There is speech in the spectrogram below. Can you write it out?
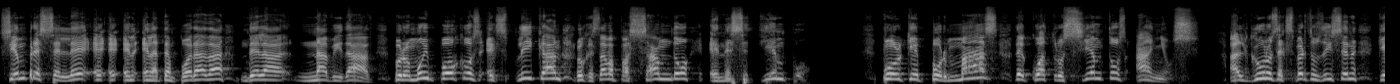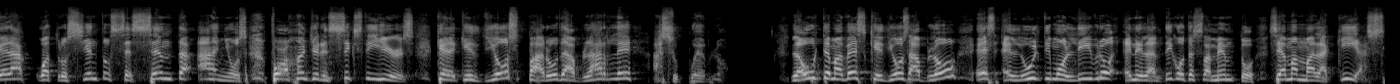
Siempre se lee e, e, en, la temporada de la Navidad. Pero muy pocos explican lo que estaba pasando en ese tiempo. Porque por más de 400 años, algunos expertos dicen que era 460 años, 460 years, que, Dios paró de hablarle a su pueblo. La última vez que Dios habló es el último libro en el Antiguo Testamento. Se llama Malaquías.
